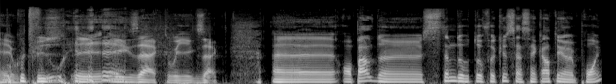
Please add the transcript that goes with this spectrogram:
Beaucoup de plus- eh, exact, oui, exact. Euh, on parle d'un système d'autofocus à 51 points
